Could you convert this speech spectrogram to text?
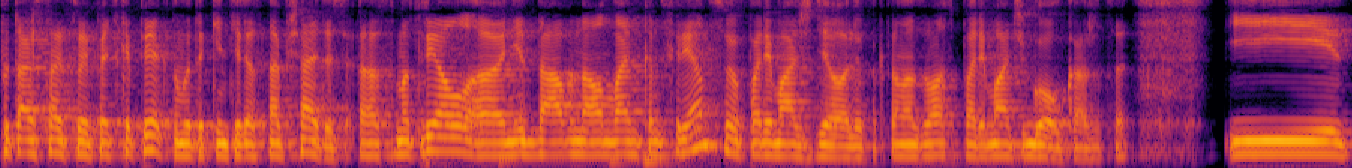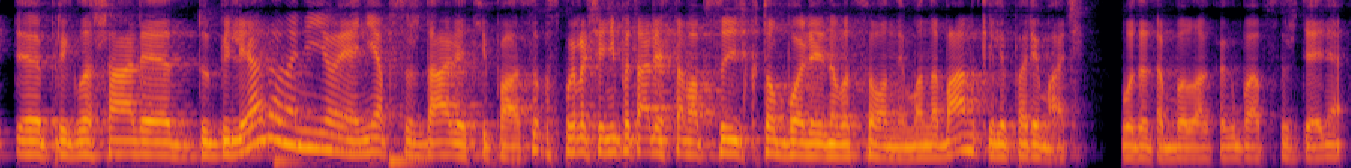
пытаюсь ставить свои 5 копеек, но вы так интересно общаетесь. А, смотрел а, недавно онлайн-конференцию, париматч делали, как-то называлось, париматч Go, кажется и э, приглашали Дубилета на нее, и они обсуждали, типа, короче, они пытались там обсудить, кто более инновационный, Монобанк или Паримач. Вот это было как бы обсуждение.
